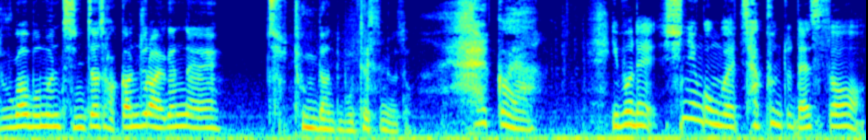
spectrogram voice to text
누가 보면 진짜 작가인 줄 알겠네. 참, 등단도 못했으면서. 할 거야. 이번에 신인 공부에 작품도 냈어.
